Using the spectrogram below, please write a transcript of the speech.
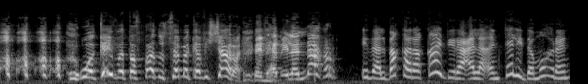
وكيف تصطاد السمك في الشارع؟ اذهب إلى النهر. إذا البقرة قادرة على أن تلد مهرا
